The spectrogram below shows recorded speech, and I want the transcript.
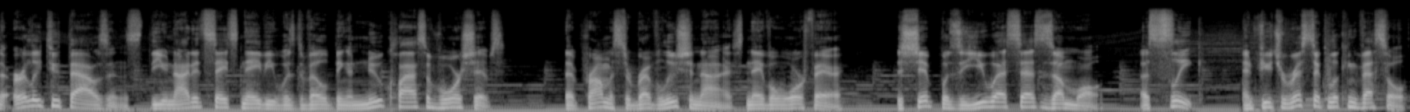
the early 2000s, the United States Navy was developing a new class of warships that promised to revolutionize naval warfare. The ship was the USS Zumwalt, a sleek and futuristic looking vessel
